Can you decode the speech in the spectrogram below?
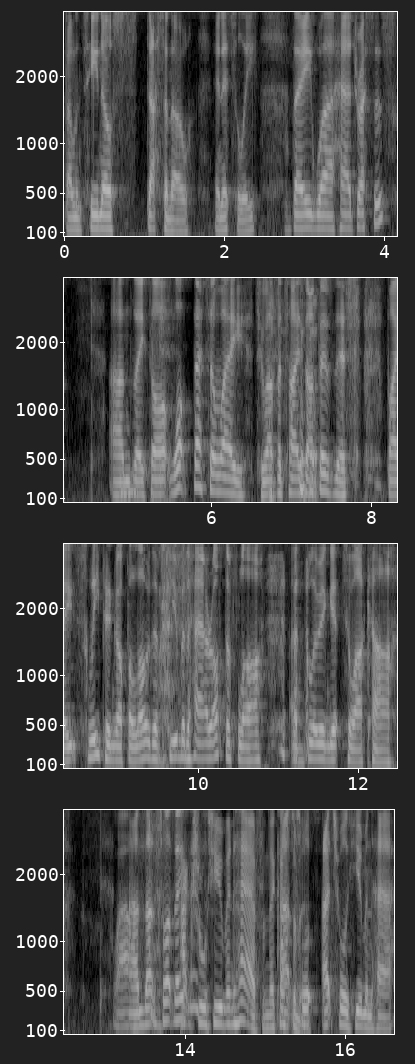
Valentino Stassano in Italy. They were hairdressers. And they thought, what better way to advertise our business by sweeping up a load of human hair off the floor and gluing it to our car? Wow. And that's what they did. Actual human hair from their actual, customers. actual human hair.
